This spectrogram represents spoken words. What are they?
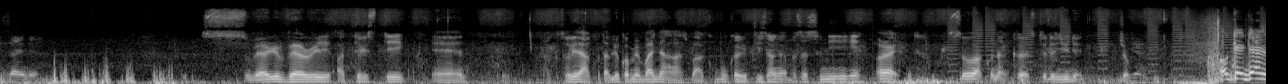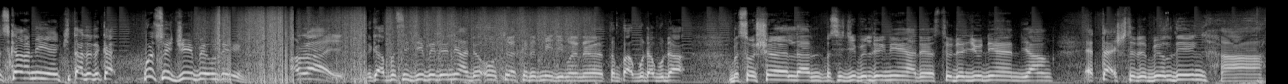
Design dia. It's very very artistic and Sorry lah aku tak boleh komen banyak lah Sebab aku bukan reti sangat pasal seni ni. Kan Alright So aku nak ke student unit Jom. Okay gang sekarang ni kita ada dekat Persiji Building. Alright Dekat Persiji Building ni ada O2 Academy Di mana tempat budak-budak bersosial dan Persiji Building ni ada student union yang attached to the building. Ha,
